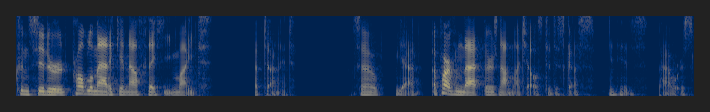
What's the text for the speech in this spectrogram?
considered problematic enough that he might have done it. So, yeah, apart from that, there's not much else to discuss in his powers.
